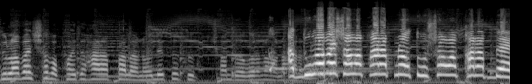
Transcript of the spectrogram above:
দুলাভাই স্বভাব হয়তো খারাপ পালা নইলে তো তোর সন্দেহ করে না আর দুলাভাই স্বভাব খারাপ ন তোর স্বভাব খারাপ দে।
